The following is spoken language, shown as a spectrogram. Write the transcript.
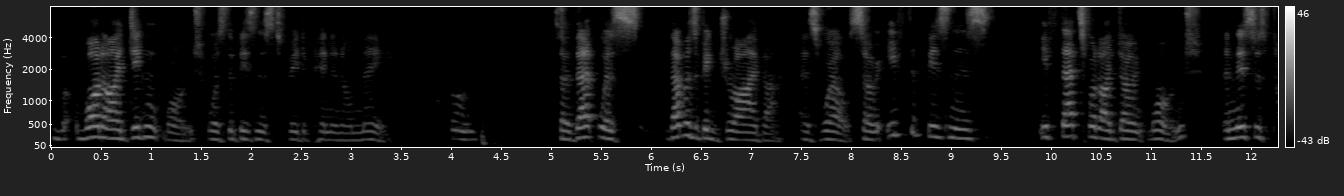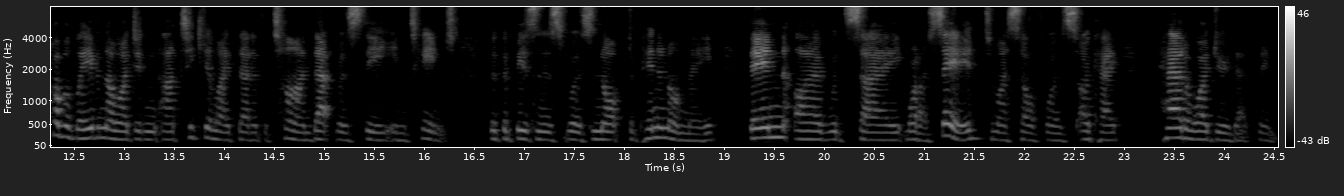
what I didn't want was the business to be dependent on me. Mm. So that was that was a big driver as well. So if the business, if that's what I don't want, and this was probably even though I didn't articulate that at the time, that was the intent that the business was not dependent on me. Then I would say what I said to myself was, okay, how do I do that then?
